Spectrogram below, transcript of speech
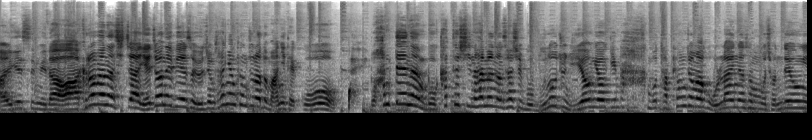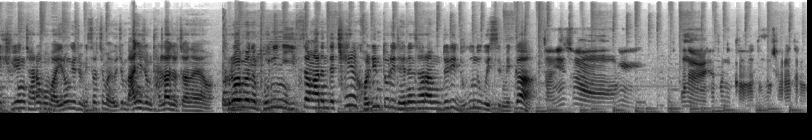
알겠습니다. 아 그러면은 진짜 예전에 비해서 요즘 상향 평준화도 많이 됐고 뭐 한때는 뭐 카트씬 하면은 사실 뭐 문호준, 이영혁이 막 뭐 다 평정하고 온라인에서 뭐 전대웅이 주행 잘하고 막 이런 게 좀 있었지만 요즘 많이 좀 달라졌잖아요. 그러면은 본인이 입상하는데 제일 걸림돌이 되는 사람들이 누구 누구 있습니까? 일단 인수 형이 오늘 해보니까 너무 잘하더라고.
